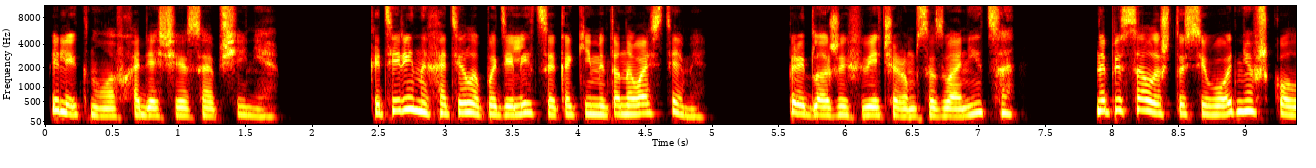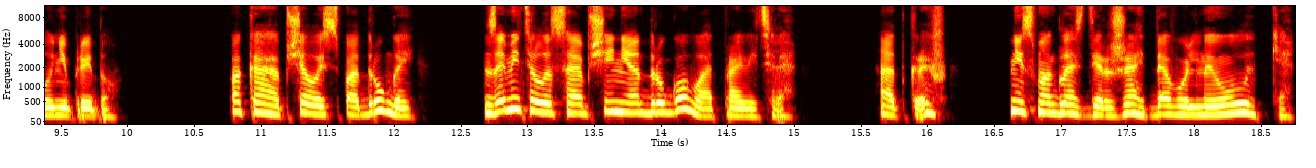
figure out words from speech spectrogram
Пиликнуло входящее сообщение. Катерина хотела поделиться какими-то новостями. Предложив вечером созвониться, написала, что сегодня в школу не приду. Пока общалась с подругой, заметила сообщение от другого отправителя. Открыв, не смогла сдержать довольные улыбки.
